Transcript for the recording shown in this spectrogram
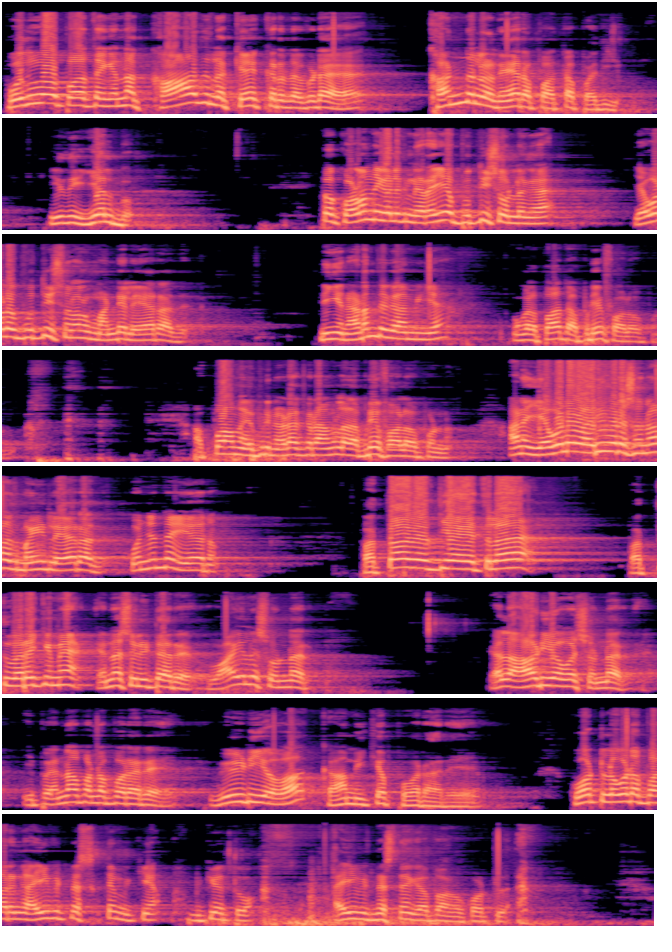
பொதுவாக பார்த்தீங்கன்னா காதில் கேட்குறத விட கண்ணில் நேராக பார்த்தா பதியும். இது இயல்பு. இப்போ குழந்தைகளுக்கு நிறைய புத்தி சொல்லுங்கள் எவ்வளோ புத்தி சொன்னாலும் மண்டையில் ஏறாது. நீங்கள் நடந்து காமிங்க உங்களை பார்த்து அப்படியே ஃபாலோ பண்ணும் அப்பா அம்மா எப்படி நடக்கிறாங்களோ அதை அப்படியே ஃபாலோ பண்ணும் ஆனால் எவ்வளோ அறிவுரை சொன்னாலும் அது மைண்டில் ஏறாது. கொஞ்சம் தான் ஏறும். பத்தாவது அத்தியாயத்தில் பத்து வரைக்குமே என்ன சொல்லிட்டார்? வாயில் சொன்னார். எல்லாம் ஆடியோவாக சொன்னார். இப்போ என்ன பண்ண போகிறாரு வீடியோவாக காமிக்க போகிறாரு கோர்ட்டில் கூட பாருங்கள் ஐ விட்னஸ்க்கு தான் முக்கியம் முக்கியத்துவம். ஐ விட்னஸ் தான் கேட்பாங்க கோர்ட்டில்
